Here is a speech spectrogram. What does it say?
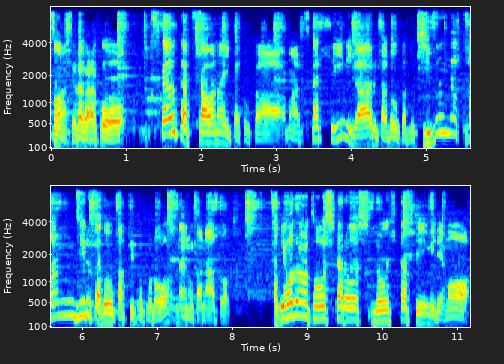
そうなんですよ。だからこう、使うか使わないかとか、まあ使って意味があるかどうかと自分が感じるかどうかっていうところなのかなと。先ほどの投資か浪費かっていう意味でも、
